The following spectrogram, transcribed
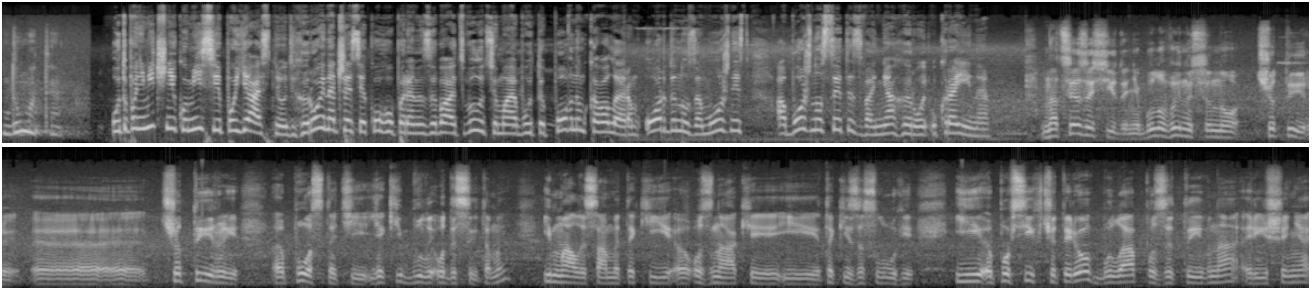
думати. У топонімічній комісії пояснюють, герой, на честь якого переназивають вулицю, має бути повним кавалером ордену за мужність або ж носити звання Герой України. На це засідання було винесено чотири, е, чотири е, постаті, які були одеситами і мали саме такі е, ознаки і такі заслуги. І по всіх чотирьох була позитивна рішення.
